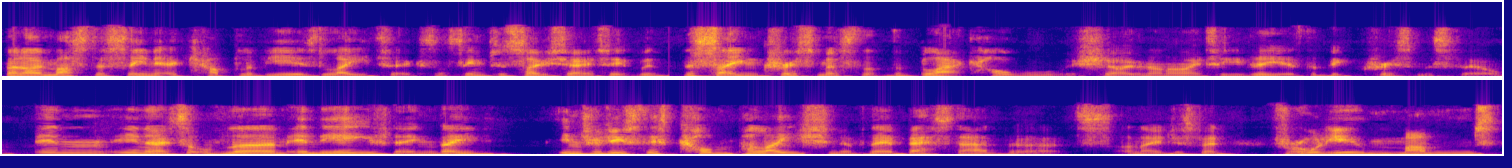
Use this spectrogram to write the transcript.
But I must have seen it a couple of years later because I seem to associate it with the same Christmas that the Black Hole was shown on ITV as the big Christmas film. In you know, sort of um, in the evening, they introduced this compilation of their best adverts, and they just said, "For all you mums,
